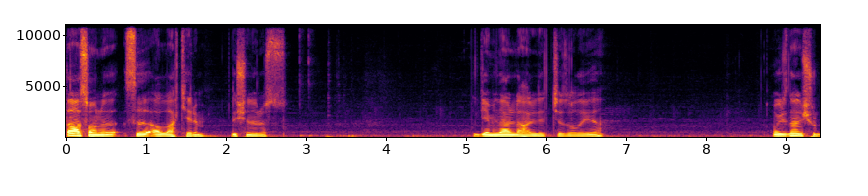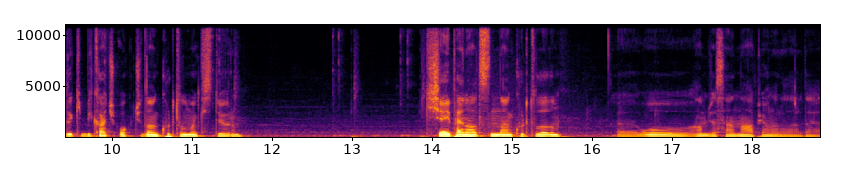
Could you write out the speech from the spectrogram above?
Daha sonrası Allah kerim düşünürüz. Gemilerle halledeceğiz olayı. O yüzden şuradaki birkaç okçudan kurtulmak istiyorum. Şey penaltısından kurtulalım. Ee, oo amca sen ne yapıyorsun oralarda ya?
